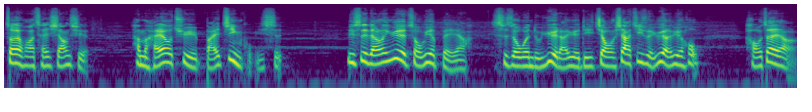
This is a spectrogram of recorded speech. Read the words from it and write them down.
赵爱华才想起，他们还要去白净谷一事。于是两人越走越北啊，四周温度越来越低，脚下积水越来越厚。好在啊，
